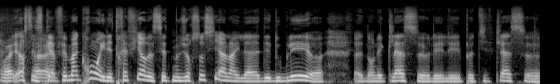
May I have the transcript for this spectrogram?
Ouais, D'ailleurs, c'est ce qu'a fait Macron. Il est très fier de cette mesure sociale. hein. Il a dédoublé euh, euh, dans les classes, euh, les, les petites classes, euh,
